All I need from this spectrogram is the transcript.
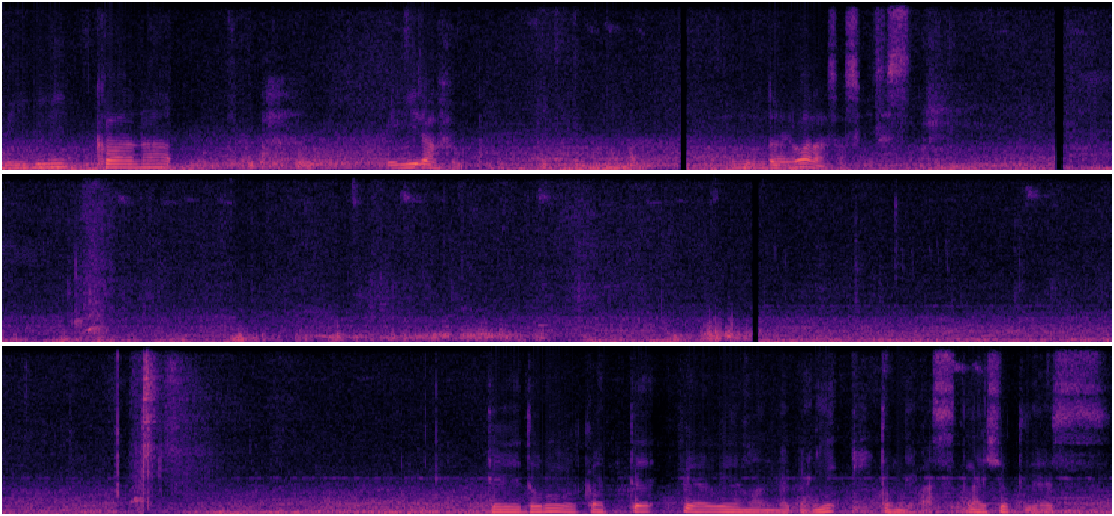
右から右ラフ。問題はなさそうです。えー、ドローがかかってフェアウェイの真ん中に飛んでいます。ナイスショットです。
